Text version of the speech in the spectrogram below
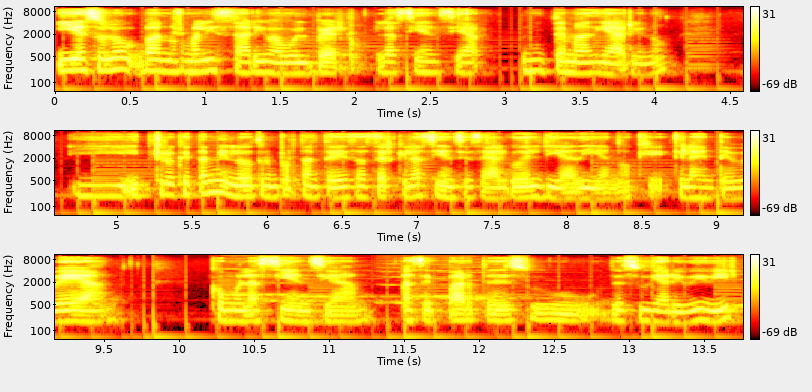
Y eso lo va a normalizar y va a volver la ciencia un tema diario, ¿no? Y creo que también lo otro importante es hacer que la ciencia sea algo del día a día, ¿no? que, la gente vea cómo la ciencia hace parte de su, de su diario vivir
